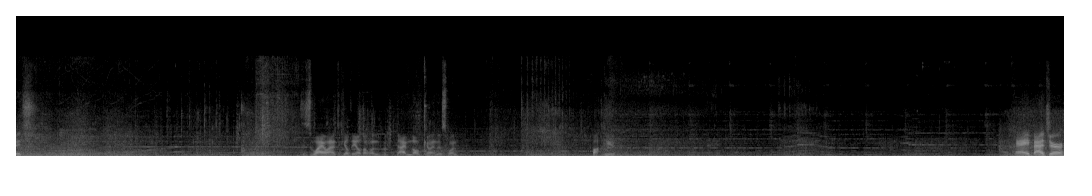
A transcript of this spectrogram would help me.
Bitch. This is why I wanted to kill the other one, but I'm not killing this one. Fuck you. Hey, Badger.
